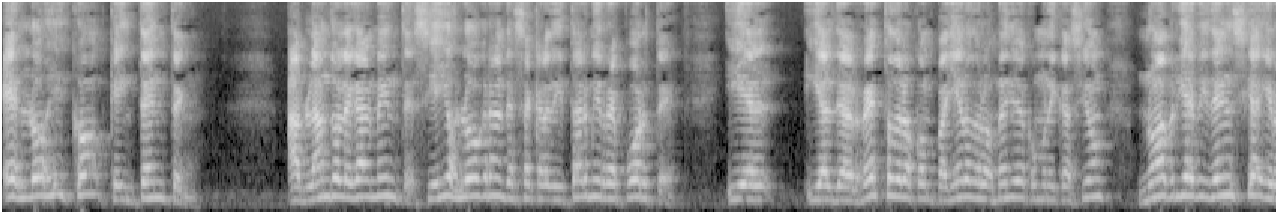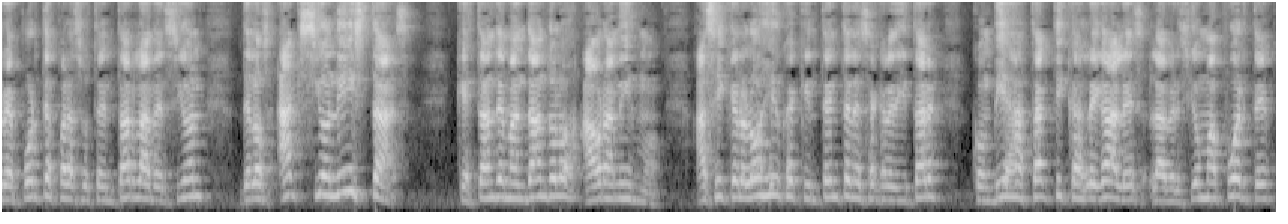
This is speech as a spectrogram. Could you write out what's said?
Es lógico que intenten, hablando legalmente, si ellos logran desacreditar mi reporte y el, y el del resto de los compañeros de los medios de comunicación, no habría evidencia y reportes para sustentar la versión de los accionistas que están demandándolos ahora mismo. Así que lo lógico es que intenten desacreditar con viejas tácticas legales la versión más fuerte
